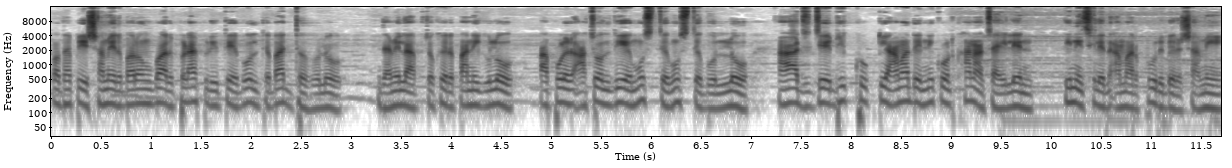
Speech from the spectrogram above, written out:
তথাপি স্বামীর বারংবার পেড়াপিড়িতে বলতে বাধ্য হলো। জামিলা চোখের পানিগুলো কাপড়ের আঁচল দিয়ে মুছতে মুছতে বলল, আজ যে ভিক্ষুকটি আমাদের নিকট খানা চাইলেন, তিনি ছিলেন আমার পূর্বের স্বামী।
